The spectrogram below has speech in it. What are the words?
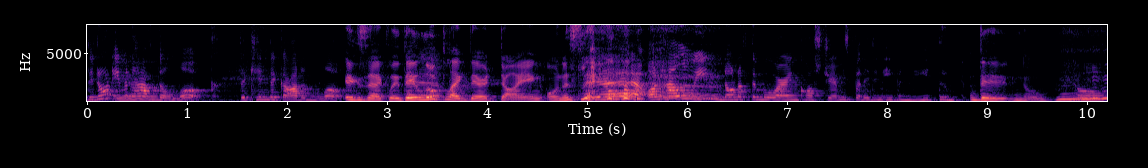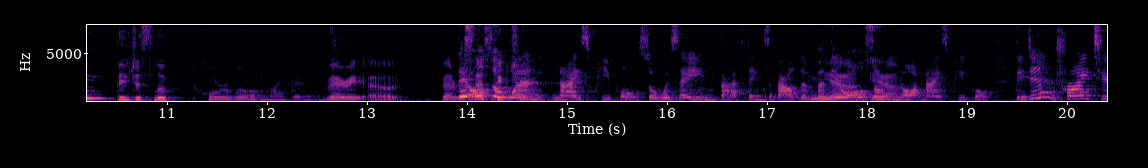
They don't even yeah. have the look, the kindergarten look. exactly they Uh, look like they're dying honestly yeah, on Halloween, none of them were wearing costumes, but they didn't even need them. they no No. they just looked horrible Oh my goodness. very uh very They also picture weren't nice people, so we're saying bad things about them, but they were also yeah. not nice people. They didn't try to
